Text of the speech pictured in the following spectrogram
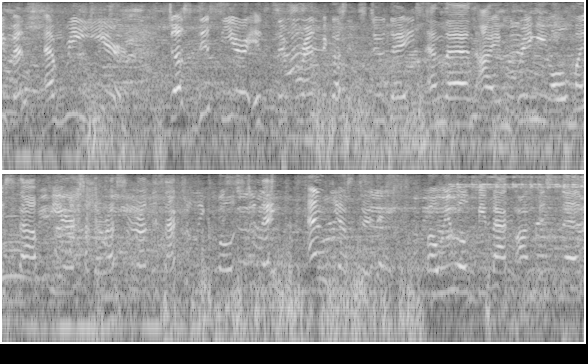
event every year. Just this year it's different because it's two days and then I'm bringing all my staff here so yesterday. But we will be back on business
